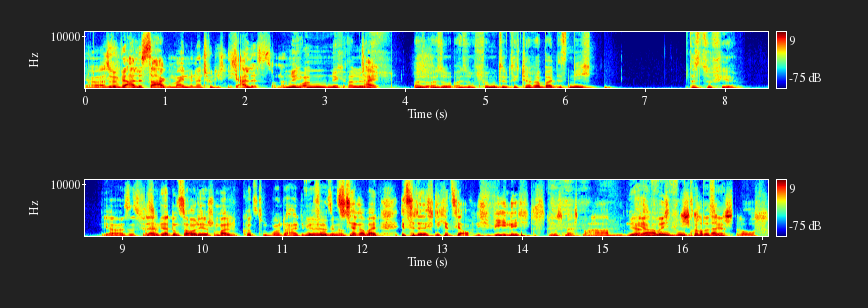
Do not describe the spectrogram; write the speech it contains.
Ja, also wenn wir alles sagen, meinen wir natürlich nicht alles, sondern Nicht, nur. nicht alles. Teil. Also, also, also 75 Terabyte ist nicht, das ist zu viel. Ja, es ist wieder, wir hatten uns da heute ja schon mal kurz drüber unterhalten. Ja, ja, 50 Terabyte ist ja tatsächlich jetzt ja auch nicht wenig. Das muss man erstmal haben. Ja, Ja, wo, aber ich- wo ich komme das da her? nicht drauf.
